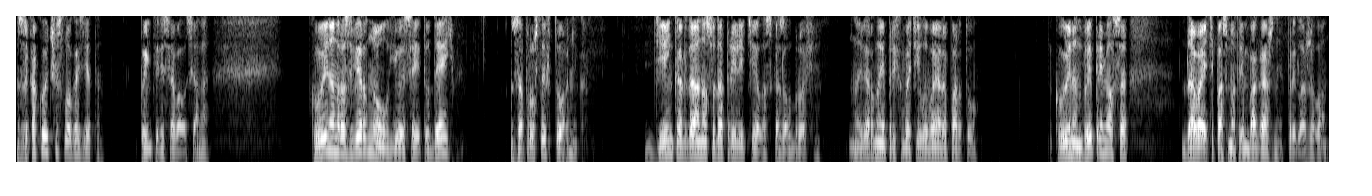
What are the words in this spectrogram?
«За какое число газета?» — поинтересовалась она. Куинан развернул USA Today за прошлый вторник. «День, когда она сюда прилетела», — сказал Брофи. «Наверное, прихватила в аэропорту». Куинан выпрямился. «Давайте посмотрим багажник», — предложил он.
